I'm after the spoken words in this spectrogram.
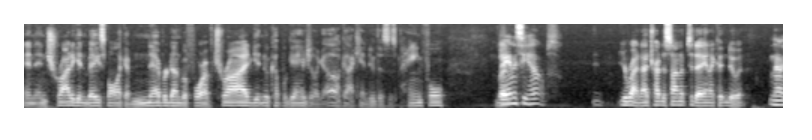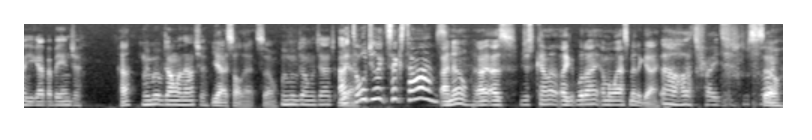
And, and try to get in baseball like I've never done before. I've tried getting to a couple games. You're like, oh god, I can't do this. It's painful. But Fantasy helps. you're right. I tried to sign up today and I couldn't do it. No, you got my banjo. Huh? We moved on without you. Yeah, I saw that. So We moved on without you. I told you like six times. I know. I, I was just kind of like what I. I'm a last minute guy. oh, that's right. So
